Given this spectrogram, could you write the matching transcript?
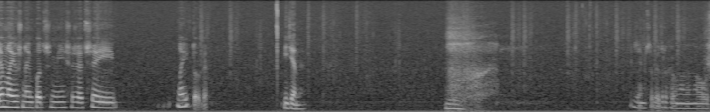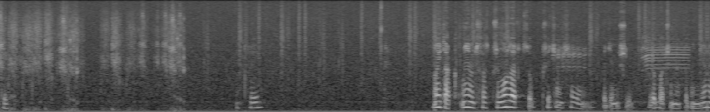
Wziąłem na już najpotrzebniejsze rzeczy i... No i w drogę. Idziemy. Uff. Idziemy sobie trochę, mamy mało tych... Okej. No i tak, nie wiem czy was przynudzać, czy przyciąć, nie wiem, będziemy szli. Zobaczymy jak to będzie.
